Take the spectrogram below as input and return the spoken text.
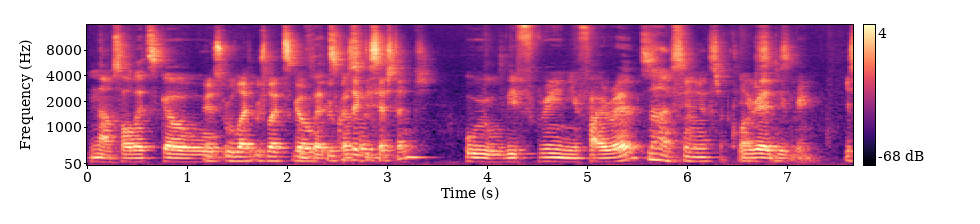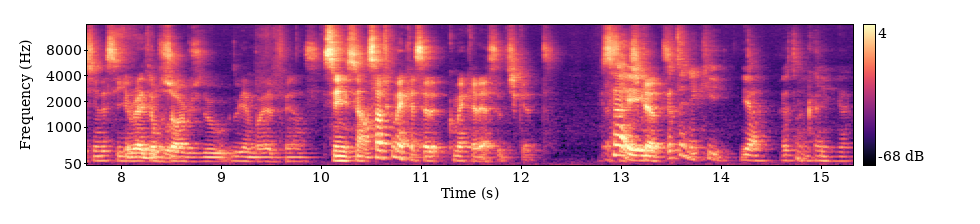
Não, só o Let's Go, Esse- o Le- os Let's Go. Os Let's e quantos Go é que disseste antes? o Leaf Green e o Fire Red. Ah, sim, esses jogos. Claro, e o Red sim, e o. Green. E assim ainda o e aqueles jogos do, do Game Boy Advance. Sim, são. Sabes como é que, essa, como é que era essa disquete? Essa Sei, disquete. eu tenho aqui. Yeah, eu tenho Ok. aqui. yeah.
